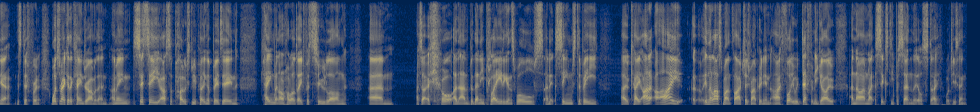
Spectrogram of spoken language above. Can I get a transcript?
Yeah, it's different. What do you make of the Kane drama then? I mean, City are supposed to be putting a bid in. Kane went on holiday for too long. Um, I don't, oh, and, and but then he played against Wolves, and it seems to be okay. I, I, in the last month, I've changed my opinion. I thought he would definitely go, and now I'm like sixty percent that he'll stay. What do you think?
